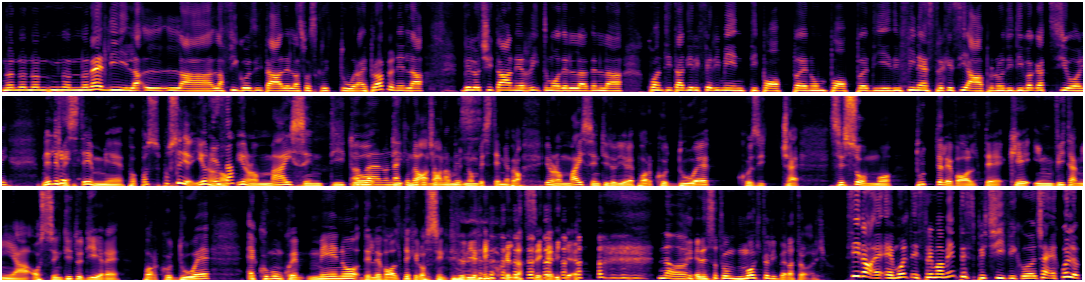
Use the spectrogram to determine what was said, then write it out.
non, non- non- non- è lì la, la- la figosità della sua scrittura, è proprio nella velocità, nel ritmo, del- nella quantità di riferimenti pop e non pop, di, di finestre che si aprono, di divagazioni. Nelle Che- bestemmie, po- posso, posso dire, io non, ho, Esatto. io non ho mai sentito... Vabbè, non è di- che no, no, non, bes- non bestemmia, però io non ho mai sentito dire porco due così... Cioè, se sommo tutte le volte che in vita mia ho sentito dire porco due, è comunque meno delle volte che l'ho sentito dire in quella serie. No. Ed è stato molto liberatorio. Sì, no, è, è molto, estremamente specifico, cioè è quello,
